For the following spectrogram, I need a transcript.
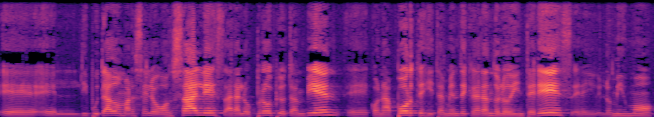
Eh, el diputado Marcelo González hará lo propio también, eh, con aportes y también declarándolo de interés. Lo mismo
